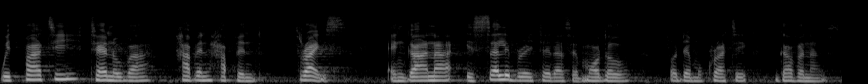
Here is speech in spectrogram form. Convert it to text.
with party turnover having happened thrice, and Ghana is celebrated as a model for democratic governance.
